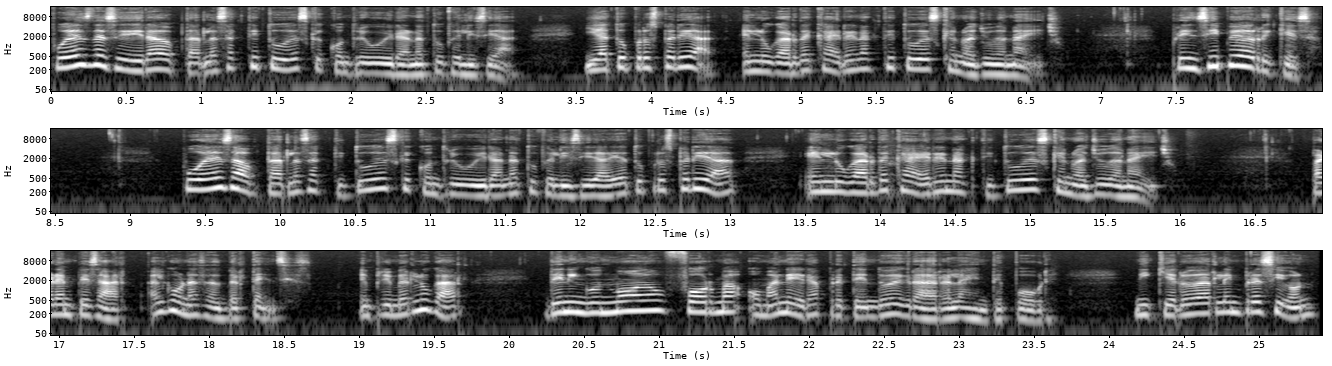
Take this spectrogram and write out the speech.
puedes decidir adoptar las actitudes que contribuirán a tu felicidad y a tu prosperidad, en lugar de caer en actitudes que no ayudan a ello. Principio de riqueza. Puedes adoptar las actitudes que contribuirán a tu felicidad y a tu prosperidad, en lugar de caer en actitudes que no ayudan a ello. Para empezar, algunas advertencias. En primer lugar, de ningún modo, forma o manera pretendo degradar a la gente pobre, ni quiero dar la impresión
